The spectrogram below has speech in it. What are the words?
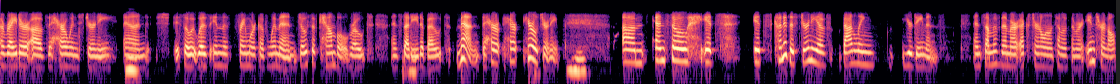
a writer of The Heroine's Journey, mm. and sh- so it was in the framework of women. Joseph Campbell wrote and mm-hmm. studied mm-hmm. about men, the hero, hero, hero's journey. Mm-hmm. Um, and so it's it's kind of this journey of battling your demons. And some of them are external and some of them are internal.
